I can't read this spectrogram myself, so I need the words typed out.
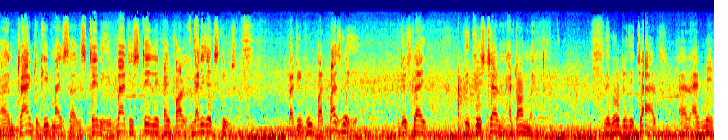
I am trying to keep myself steady, but still if I fall, that is excuse. But if you purposely, just like the Christian atonement, they go to the church and admit,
